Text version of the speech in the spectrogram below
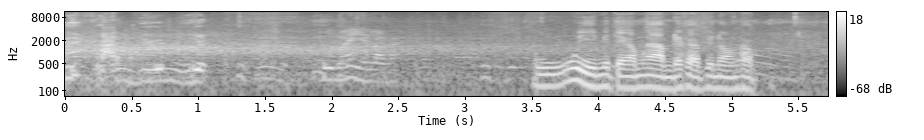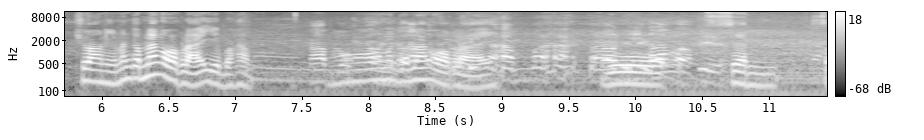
นี่การยืมอีกคือไม่เห็นเรานะอุ้ยมีแต่งามๆเลยครับพี่น้องครับ ช่วงนี้มันกำลังออกหลายอยู่บ่ครับครับผอ๋มอมันกำลังออกหลายทำมาตอนอยู่นี้กำลังออกเส้นส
